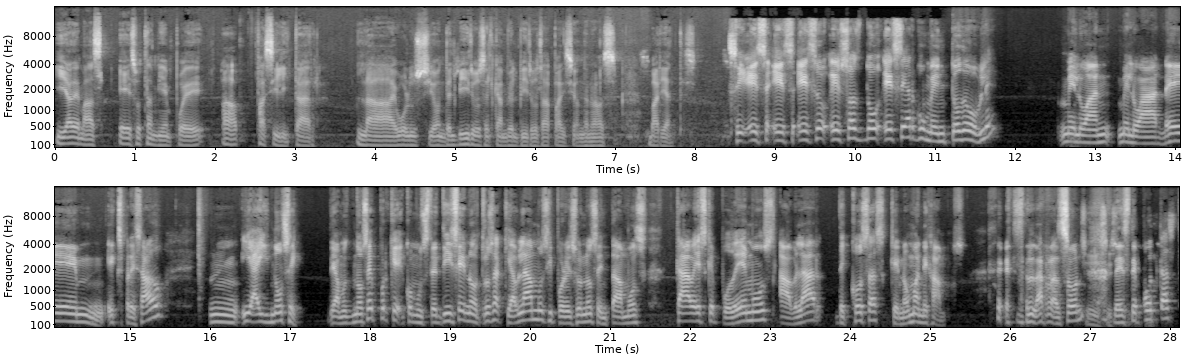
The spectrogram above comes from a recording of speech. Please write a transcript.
y además eso también puede ah, facilitar la evolución del virus, el cambio del virus, la aparición de nuevas variantes. Sí, es, es, eso, esos ese argumento doble me lo han, me lo han em, expresado mm, y ahí no sé, digamos, no sé porque como usted dice, nosotros aquí hablamos y por eso nos sentamos cada vez que podemos hablar de cosas que no manejamos. Esa es la razón de este podcast.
